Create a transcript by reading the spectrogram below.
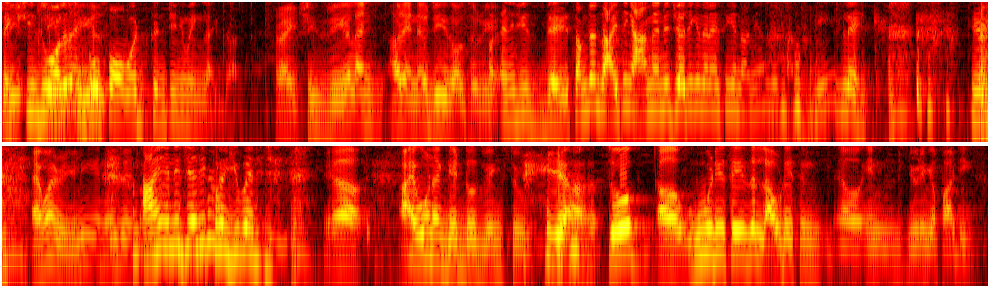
Like She- she'll do all of that and go forward continuing like that. Right. She's real and her energy is also real. Her energy is very sometimes I think I'm energetic and then I see Ananya, I'm like, "Oh, babe, like you know, Am I really energetic? Am I energetic or you energetic? yeah. I want to get those wings too. yeah. So, uh, who would you say is the loudest in uh, in during your parties?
